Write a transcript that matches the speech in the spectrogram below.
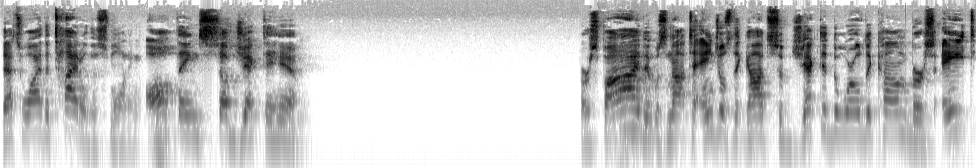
that's why the title this morning, all things subject to him. Verse 5, it was not to angels that God subjected the world to come. Verse 8,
